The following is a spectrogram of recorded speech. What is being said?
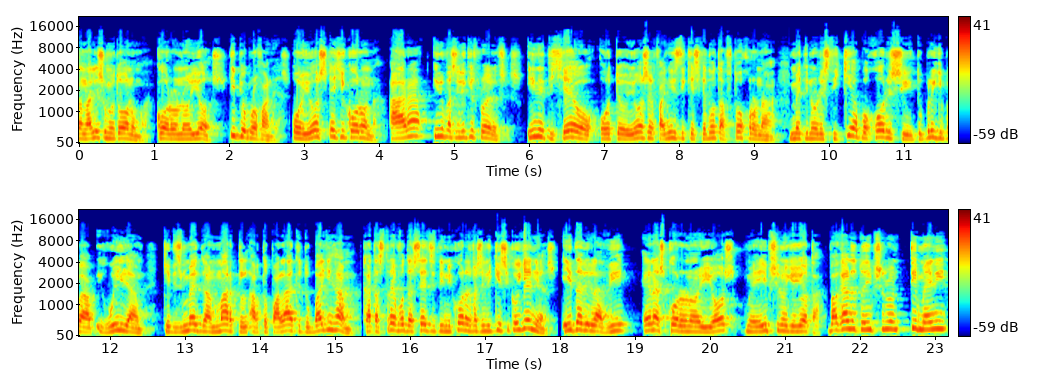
αναλύσουμε το όνομα. Κορονοϊός. Τι πιο προφανές; Ο ιός έχει κορώνα. Άρα είναι βασιλικής προέλευσης. Είναι τυχαίο ότι ο ιός εμφανίστηκε σχεδόν ταυτόχρονα με την οριστική αποχώρηση του πρίγκιπα William και της Μέγαν Μάρκλ από το παλάτι του Buckingham, καταστρέφοντας έτσι την εικόνα βασιλικής οικογένειας. Ήταν δηλαδή ένας κορονοϊός με ύψιλο και γιώτα. Βαγάλετε το ύψιλο, τι μένει;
